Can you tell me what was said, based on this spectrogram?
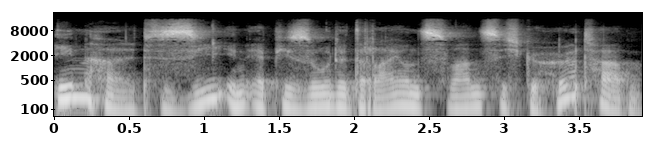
Inhalt Sie in Episode 23 gehört haben.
